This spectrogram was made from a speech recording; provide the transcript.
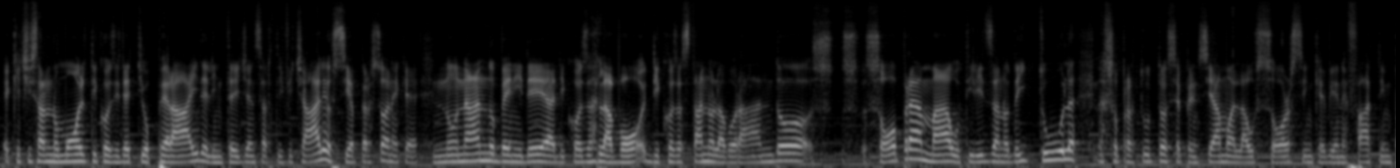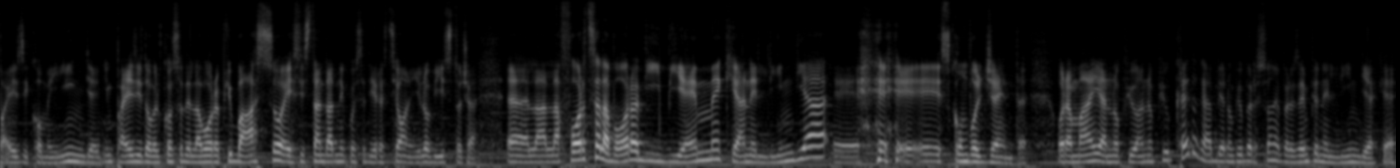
eh, che ci saranno molti cosiddetti operai dell'intelligenza artificiale, ossia persone che non hanno ben idea di cosa, lavo- di cosa stanno lavorando s- sopra, ma utilizzano dei tool, soprattutto se pensiamo all'outsourcing che viene fatto in paesi come India, in paesi dove il costo del lavoro è più basso e si sta andando in questa direzione, io l'ho visto, cioè eh, la, la, forza lavoro di IBM che ha nell'India è, è, è sconvolgente, oramai hanno più, hanno più, credo che abbiano più persone per esempio nell'India che,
